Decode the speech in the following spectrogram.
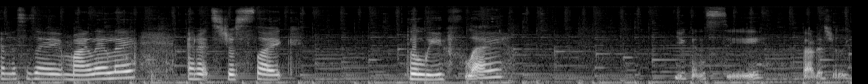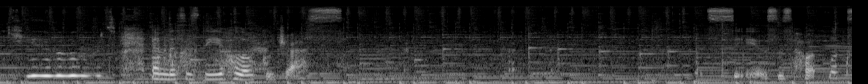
and this is a maile lei and it's just like the leaf lay you can see that is really cute and this is the Holoku dress let's see this is how it looks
